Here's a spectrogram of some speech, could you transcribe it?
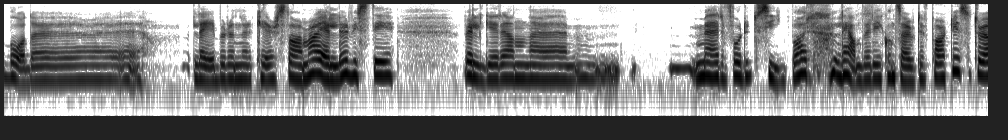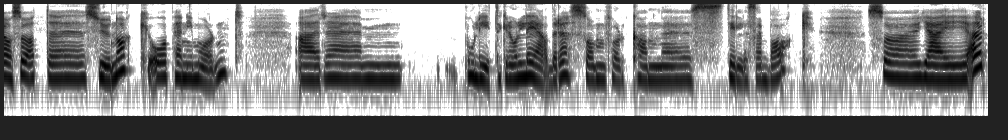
både Labour under Keir Starmer, eller hvis de velger en eh, mer forutsigbar leder i Conservative Party, så tror jeg også at uh, Sunak og Penny Mordant er politikere og ledere som folk kan eh, stille seg bak. Så jeg er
